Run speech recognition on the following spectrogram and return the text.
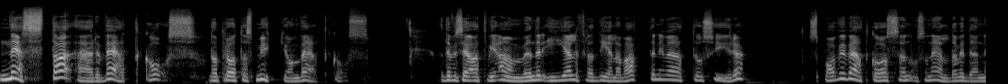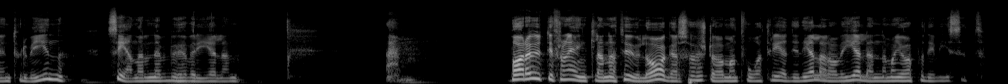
nästa är vätgas. Det har pratats mycket om vätgas. Det vill säga att vi använder el för att dela vatten i väte och syre spar vi vätgasen och sen eldar vi den i en turbin senare när vi behöver elen. Bara utifrån enkla naturlagar så förstör man två tredjedelar av elen när man gör på det viset.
